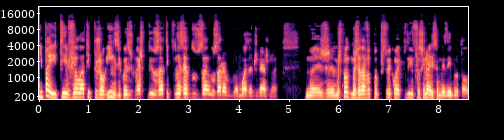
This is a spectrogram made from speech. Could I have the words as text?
e pá, e tive lá tipo joguinhos e coisas que o gajo podia usar, tipo, nem é de usar, usar a, a moeda dos gajos, não é? Mas, eh, mas pronto, mas já dava para perceber como é que podia funcionar. Isso é uma ideia brutal,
